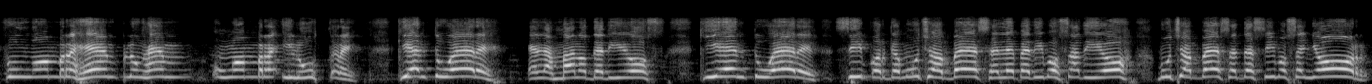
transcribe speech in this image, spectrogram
Fue un hombre ejemplo, un, un hombre ilustre. ¿Quién tú eres? en las manos de Dios. ¿Quién tú eres? Sí, porque muchas veces le pedimos a Dios, muchas veces decimos, Señor,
